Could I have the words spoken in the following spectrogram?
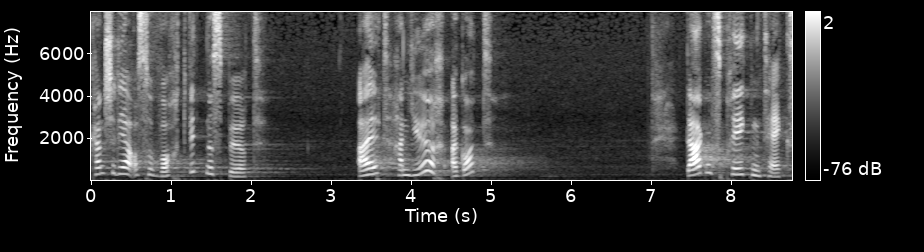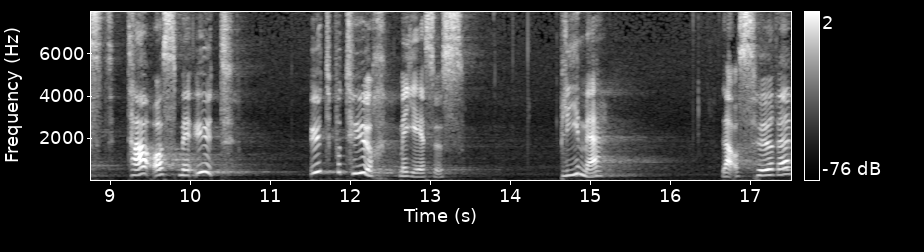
Kanskje det er også vårt vitnesbyrd. Alt han gjør, er godt. Dagens prekentekst tar oss med ut, ut på tur med Jesus. Bli med. La oss høre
